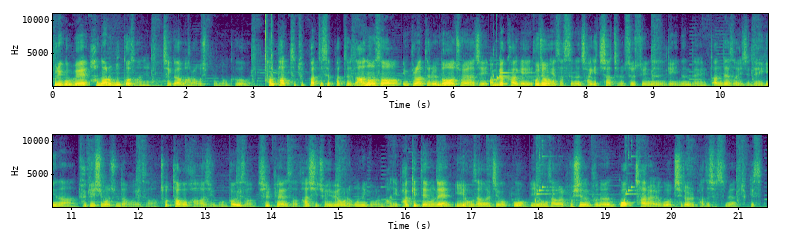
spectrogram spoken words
그리고 왜 하나로 묶어서 하냐? 제가 말하고 싶은 건 그거거든요. 한 파트 두 파트 세 파트 나눠서 임플란트를 넣어줘야지 완벽하게 고정해서 쓰는 자기 치아처럼 쓸 수 있는 게 있는데 딴 데서 이제 4개나 2개 심어준다고 해서 좋다고 가가지고 거기서 실패해서 다시 저희 병원에 오는 경우를 많이 봤기 때문에 이 영상을 찍었고 이 영상을 보시는 분은 꼭 잘 알고 치료를 받으셨으면 좋겠습니다.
